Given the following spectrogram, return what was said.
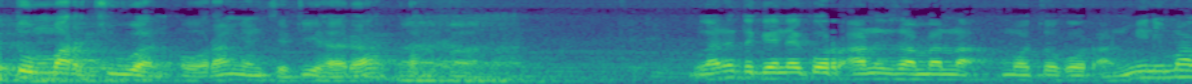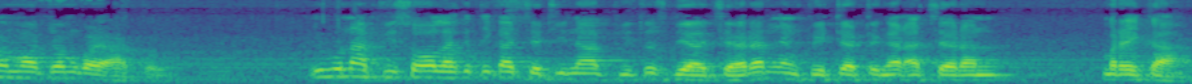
itu marjuan orang yang jadi harapan. Mulane tegene Quran sampai nak maca Quran minimal maca kayak aku. Ibu Nabi Soleh ketika jadi Nabi terus diajaran yang beda dengan ajaran mereka.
